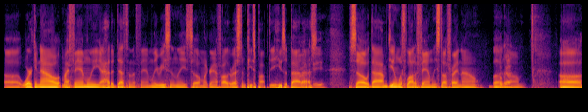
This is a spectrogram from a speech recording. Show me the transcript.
uh, working out my family i had a death in the family recently so my grandfather rest in peace pop d he was a badass RIP. so that i'm dealing with a lot of family stuff right now but Okay. um uh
